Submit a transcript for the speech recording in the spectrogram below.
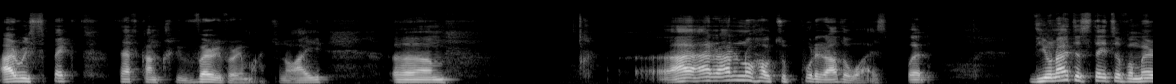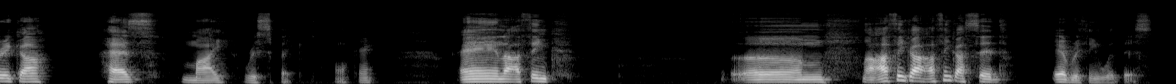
I respect that country very very much. You know, I um, I I I don't know how to put it otherwise, but the United States of America has my respect. Okay, and I think um, I think I, I think I said everything with this,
